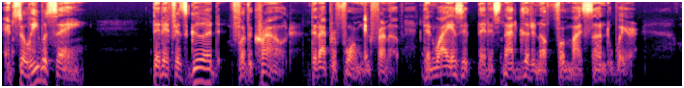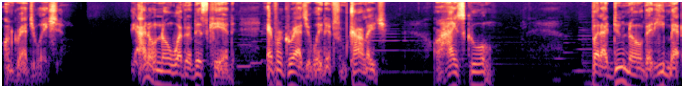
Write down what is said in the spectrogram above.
And so he was saying that if it's good for the crowd that I perform in front of, then why is it that it's not good enough for my son to wear on graduation? I don't know whether this kid ever graduated from college or high school, But I do know that he met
